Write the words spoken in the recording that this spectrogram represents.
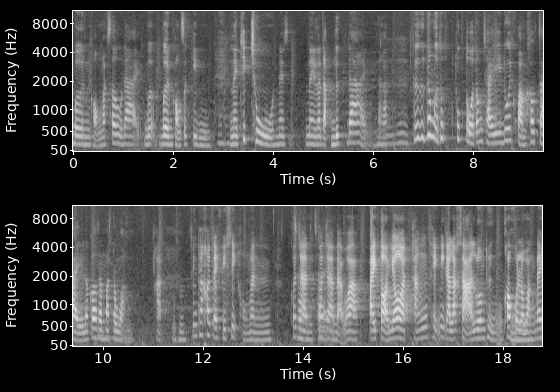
เบิร์นของมัสเซลได้ เบิร์เบิร์นของสกิน ในทิชชูใน ในระดับลึกได้นะคะอืมคือคือเครื่องมือทุกทุกตัวต้องใช้ด้วยความเข้าใจแล้วก็ระมัดระวังค่ะอือฮึซึ่งถ้าเข้าใจฟิสิกส์ของมันก็จะใช่ใช่ก็จะแบบว่าไปต่อยอดทั้งเทคนิคการรักษารวมถึงข้อควรระวังได้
